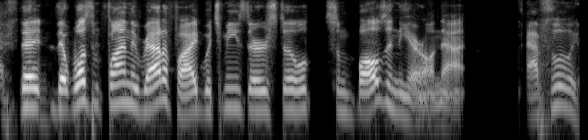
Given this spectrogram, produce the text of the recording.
Absolutely. that that wasn't finally ratified, which means there's still some balls in the air on that. Absolutely.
